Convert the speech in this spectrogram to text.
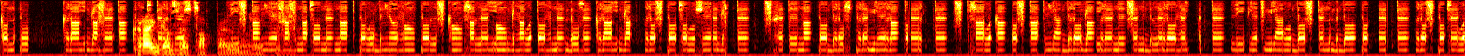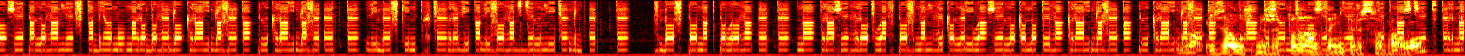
Kraj, kompu, kraj gazeta, Kraj 40, gazeta pełna lista jest. niezaznaczone nad południową Polską szaleją gwałtowne duże kraj, rozpoczął się RT, schetyna podróż premiera PT, strzałka ostatnia droga Ireny Szendlerowej PT, lipiec miał dostęp do PT, rozpoczęło się palowanie stadionu narodowego kraj gazeta, kraj gazeta, Libeskind chce rewitalizować dzielniczek PT, wzdłuż ponad połowa PT, na trasie Wrocław-Poznań wykoleiła się lokomotywa kraj gazeta, kraj No i załóżmy, że to nas 2015, zainteresowało. 14,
